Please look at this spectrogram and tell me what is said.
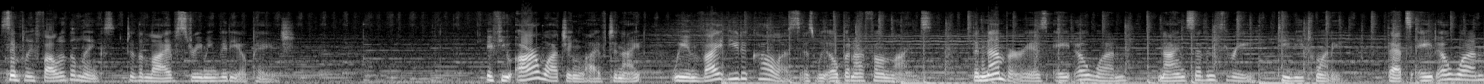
Simply follow the links to the live streaming video page. If you are watching live tonight, we invite you to call us as we open our phone lines. The number is 801 973 TV20. That's 801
